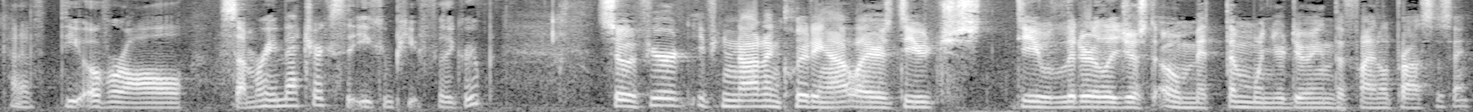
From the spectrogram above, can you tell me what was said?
kind of the overall summary metrics that you compute for the group. So if you're if you're not including outliers, do you just do you literally just omit them when you're doing the final processing?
